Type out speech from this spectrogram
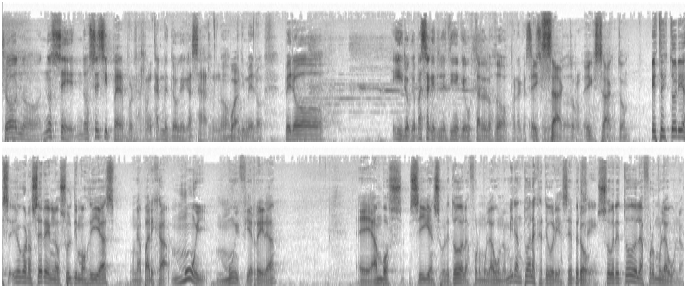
Yo no, no sé, no sé si para, para arrancar me tengo que casar, ¿no? Bueno. Primero. Pero. Y lo que pasa es que le tiene que gustar a los dos para casarse. Exacto, exacto. Esta historia se dio a conocer en los últimos días, una pareja muy, muy fierrera. Eh, ambos siguen sobre todo la Fórmula 1. Miran todas las categorías, eh, pero Sí. sobre todo la Fórmula 1.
